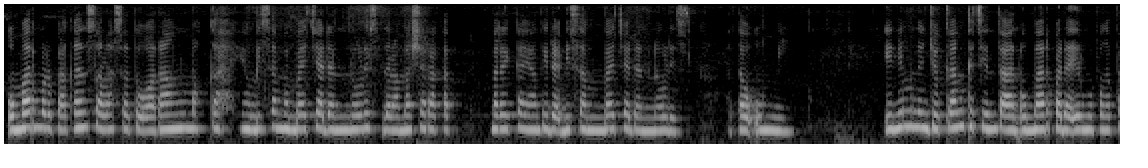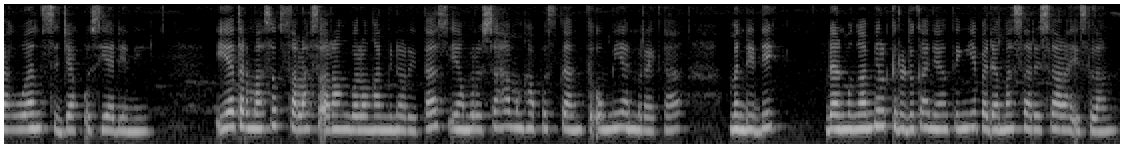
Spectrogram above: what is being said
Umar merupakan salah satu orang Mekah yang bisa membaca dan menulis dalam masyarakat mereka yang tidak bisa membaca dan menulis atau ummi. Ini menunjukkan kecintaan Umar pada ilmu pengetahuan sejak usia dini. Ia termasuk salah seorang golongan minoritas yang berusaha menghapuskan keumian mereka, mendidik, dan mengambil kedudukan yang tinggi pada masa risalah Islam.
